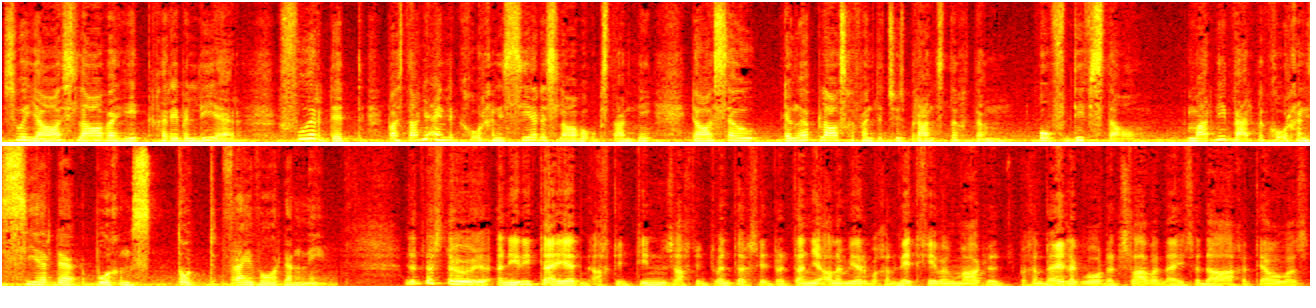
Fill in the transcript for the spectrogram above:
So ja, slawe het gerebelleer. Voor dit was daar nie eintlik georganiseerde slawe opstand nie. Daar sou dinge plaasgevind het soos brandstigting of diefstal, maar nie werklik georganiseerde pogings tot vrywording nie. Dit was nou in hierdie tye in 1810s, 1820s het Brittanje al meer begin wetgewing maak. Dit begin duidelik word dat slawerny se dae getel was.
